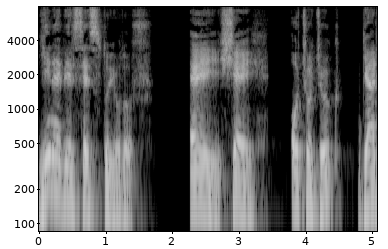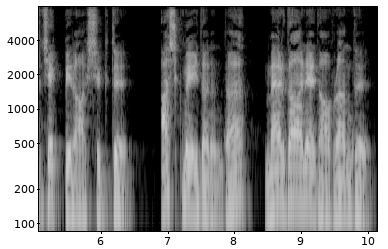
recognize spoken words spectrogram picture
Yine bir ses duyulur. Ey şeyh! O çocuk gerçek bir aşıktı. Aşk meydanında merdane davrandı.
